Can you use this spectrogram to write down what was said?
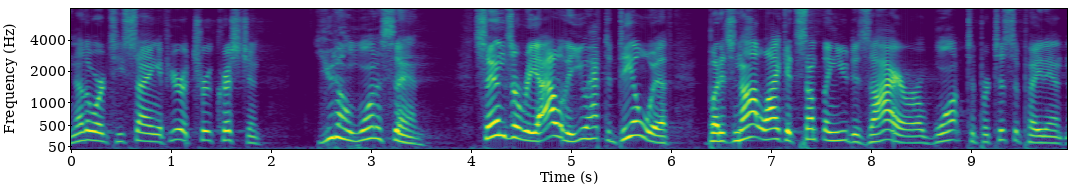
In other words, he's saying if you're a true Christian, you don't want to sin. Sin's a reality you have to deal with. But it's not like it's something you desire or want to participate in.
